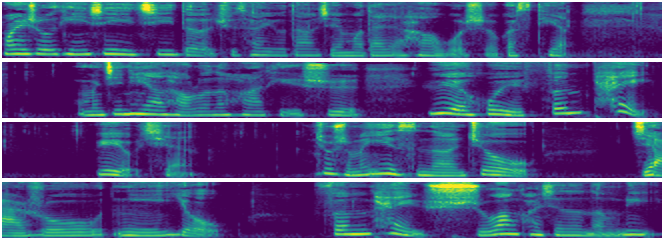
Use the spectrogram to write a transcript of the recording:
欢迎收听新一期的取材有道节目。大家好，我是 Augustia。我们今天要讨论的话题是越会分配越有钱。就什么意思呢？就假如你有分配十万块钱的能力，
